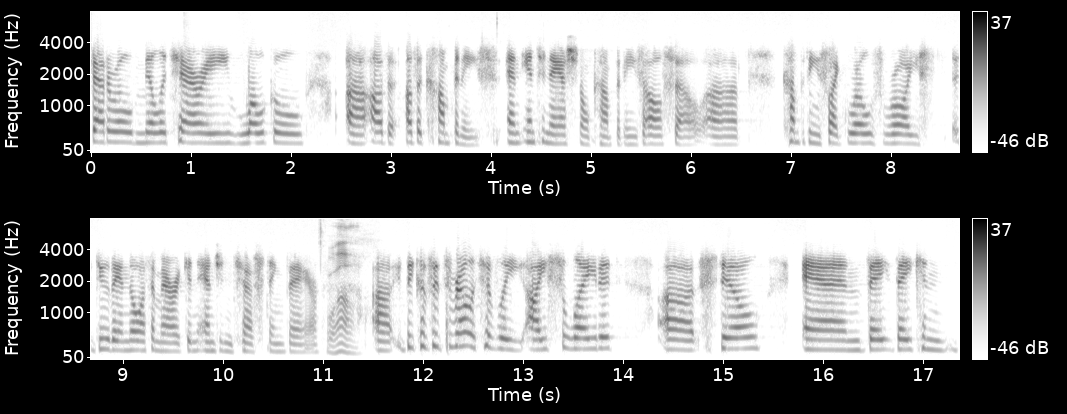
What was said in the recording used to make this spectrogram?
federal, military, local, uh, other other companies and international companies also. Uh, companies like Rolls Royce do their North American engine testing there. Wow! Uh, because it's relatively isolated uh, still, and they they can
